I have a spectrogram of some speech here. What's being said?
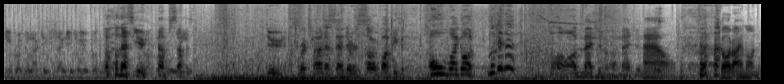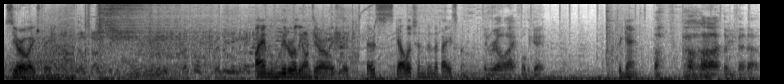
Deep Rock Galactic thanks you for your good Oh, that's you. I'm sorry. Dude, Return Ascender is so fucking good. Oh my god! Look at that! Oh, imagine, imagine. Ow. God, I'm on zero HP. Well done, team. Dreadnought thread eliminated. I am literally on zero HP. There's skeletons in the basement. In real life or the game? The game. Oh, I thought you found out.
